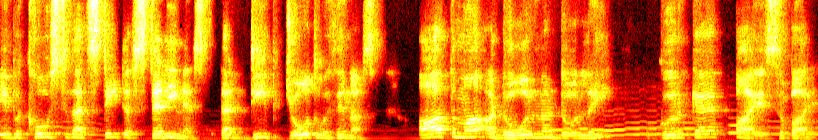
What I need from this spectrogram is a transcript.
it goes to that state of steadiness, that deep jot within us. Atma adol na dole, gur ke pai sabai.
